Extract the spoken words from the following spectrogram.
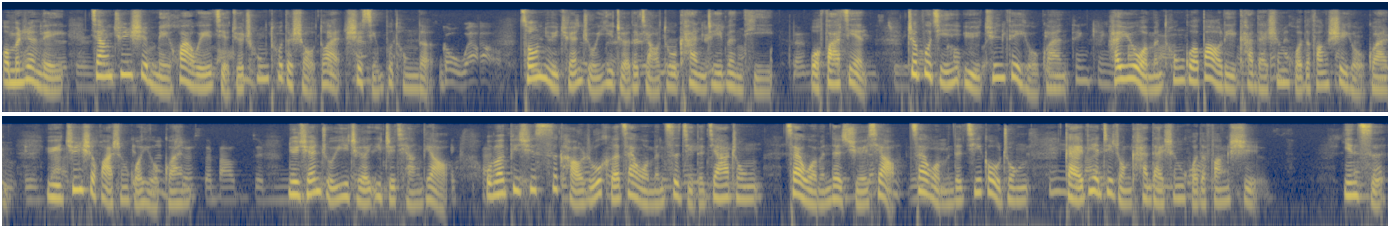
我们认为将军事美化为解决冲突的手段是行不通的。从女权主义者的角度看这一问题，我发现这不仅与军费有关，还与我们通过暴力看待生活的方式有关，与军事化生活有关。女权主义者一直强调，我们必须思考如何在我们自己的家中、在我们的学校、在我们的机构中改变这种看待生活的方式。因此，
